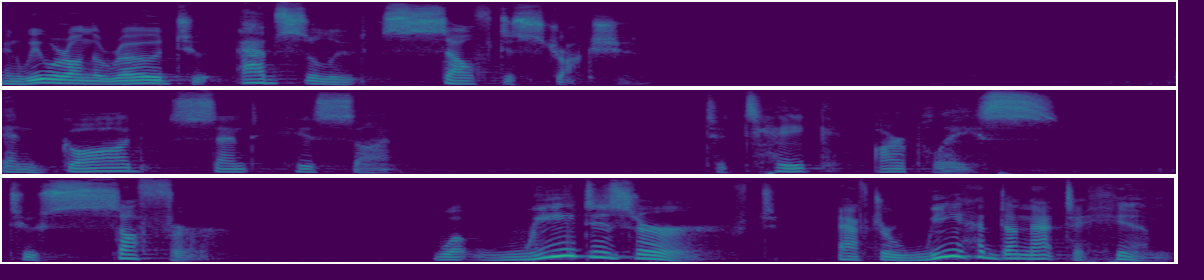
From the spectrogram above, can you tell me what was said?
And we were on the road to absolute self destruction. And God sent his son to take our place, to suffer what we deserved after we had done that to him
